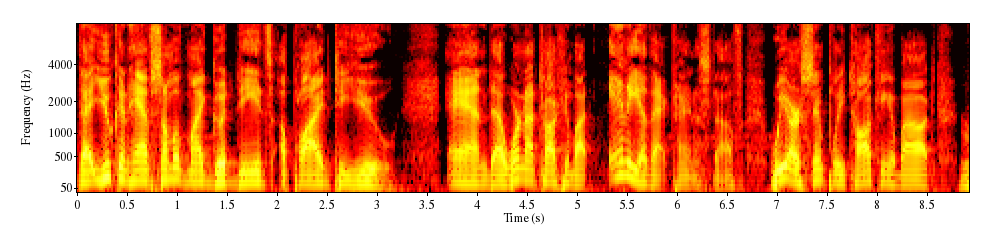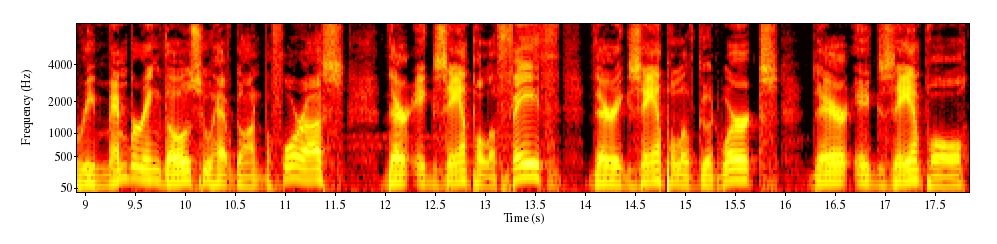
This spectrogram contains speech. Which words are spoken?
that you can have some of my good deeds applied to you. And uh, we're not talking about any of that kind of stuff. We are simply talking about remembering those who have gone before us, their example of faith, their example of good works, their example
